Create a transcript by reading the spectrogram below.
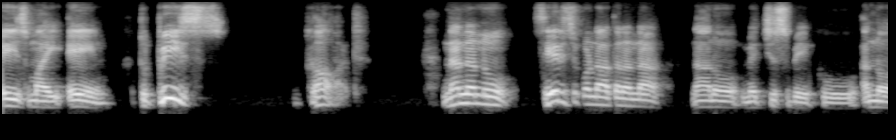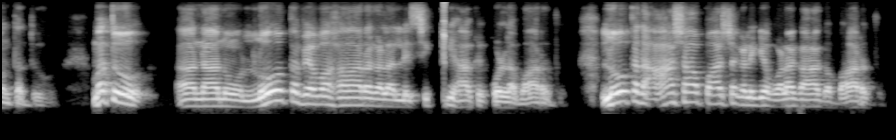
is my aim to please God ನನ್ನನ್ನು ಸೇರಿಸಿಕೊಂಡ ಆತನನ್ನ ನಾನು ಮೆಚ್ಚಿಸಬೇಕು ಅನ್ನುವಂಥದ್ದು. ಮತ್ತು ನಾನು ಲೋಕ ವ್ಯವಹಾರಗಳಲ್ಲಿ ಸಿಕ್ಕಿ ಹಾಕಿಕೊಳ್ಳಬಾರದು. ಲೋಕದ ಆಶಾಪಾಶಗಳಿಗೆ ಒಳಗಾಗಬಾರದು.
